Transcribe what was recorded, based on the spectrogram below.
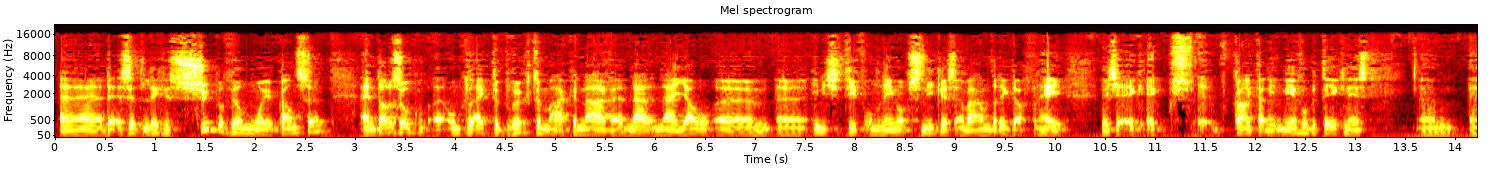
er het liggen super veel mooie kansen. En dat is ook om gelijk de brug te maken naar, naar, naar jouw ehm, initiatief ondernemen op sneakers. En waarom dat ik dacht van, hé, hey, weet je, ik, ik, kan ik daar niet meer voor betekenen is Um, uh,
